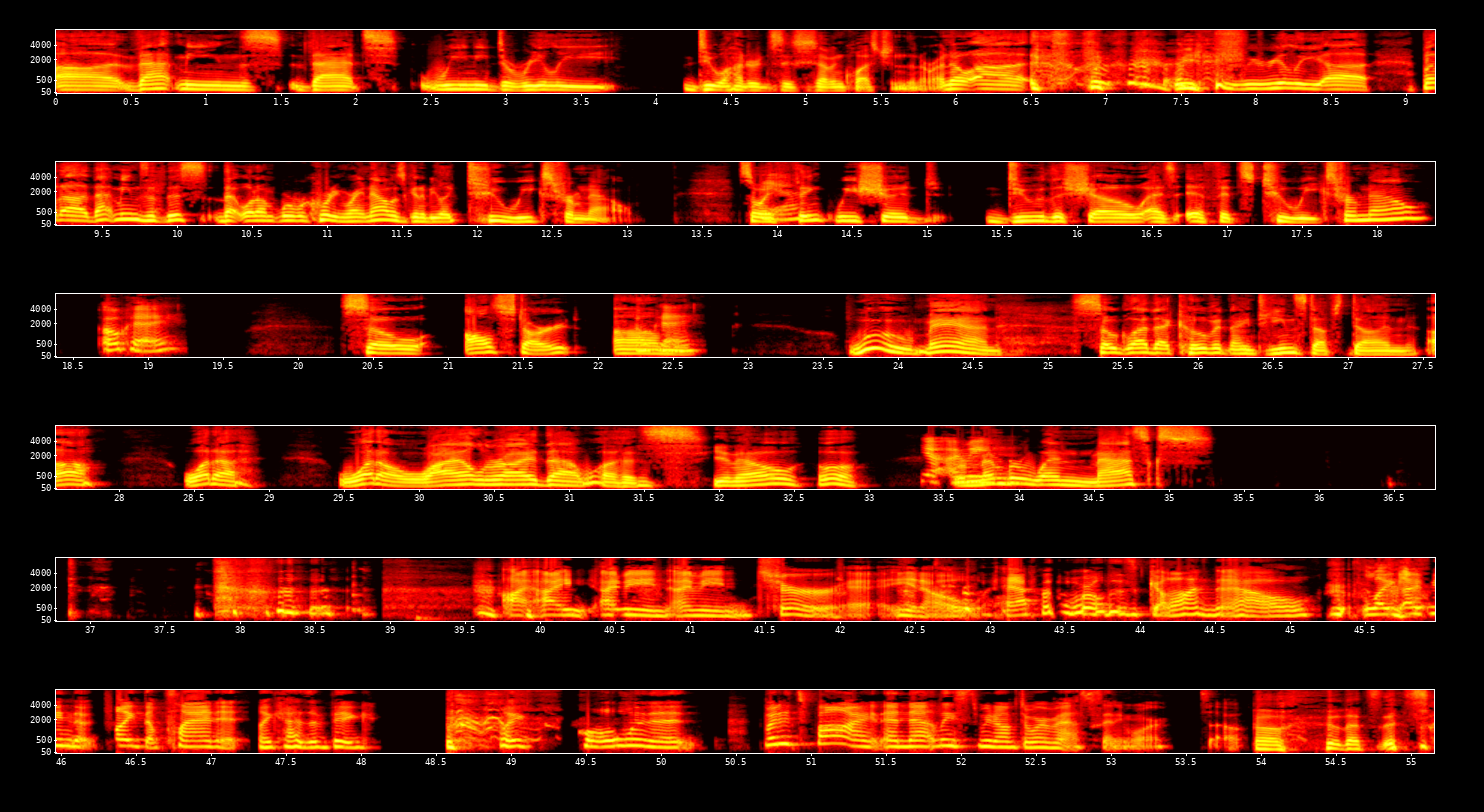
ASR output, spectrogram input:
uh, that means that we need to really do 167 questions in a row. No, uh, we, we really, uh, but, uh, that means that this, that what I'm, we're recording right now is going to be like two weeks from now. So Yeah. I think we should do the show as if it's two weeks from now. Okay. So I'll start. Um, okay. Woo, man. So glad that COVID 19 stuff's done. Oh, what a, what a wild ride that was, you know? Oh, Yeah. I remember mean, when masks, I, I, I mean, I mean, sure. uh, You know, half of the world is gone now. Like, I mean, the, like the planet like has a big like hole in it, but it's fine, and at least we don't have to wear masks anymore. So oh, that's, that's,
